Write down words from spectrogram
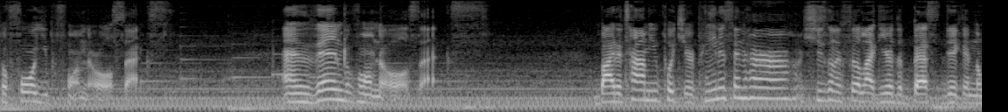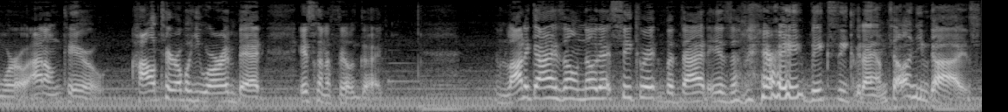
before you perform the oral sex. And then perform the oral sex. By the time you put your penis in her, she's going to feel like you're the best dick in the world. I don't care how terrible you are in bed, it's going to feel good. A lot of guys don't know that secret, but that is a very big secret. I am telling you guys.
